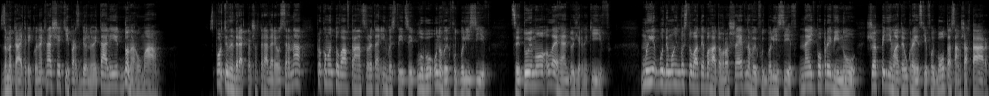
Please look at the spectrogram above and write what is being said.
Замикає трійку найкращих кіпер збірної Італії Донарума. Спортивний директор Шахтаря Даріо Серна прокоментував трансфери та інвестиції клубу у нових футболістів. Цитуємо легенду гірників. Ми будемо інвестувати багато грошей в нових футболістів, навіть попри війну, щоб підіймати український футбол та сам Шахтар.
